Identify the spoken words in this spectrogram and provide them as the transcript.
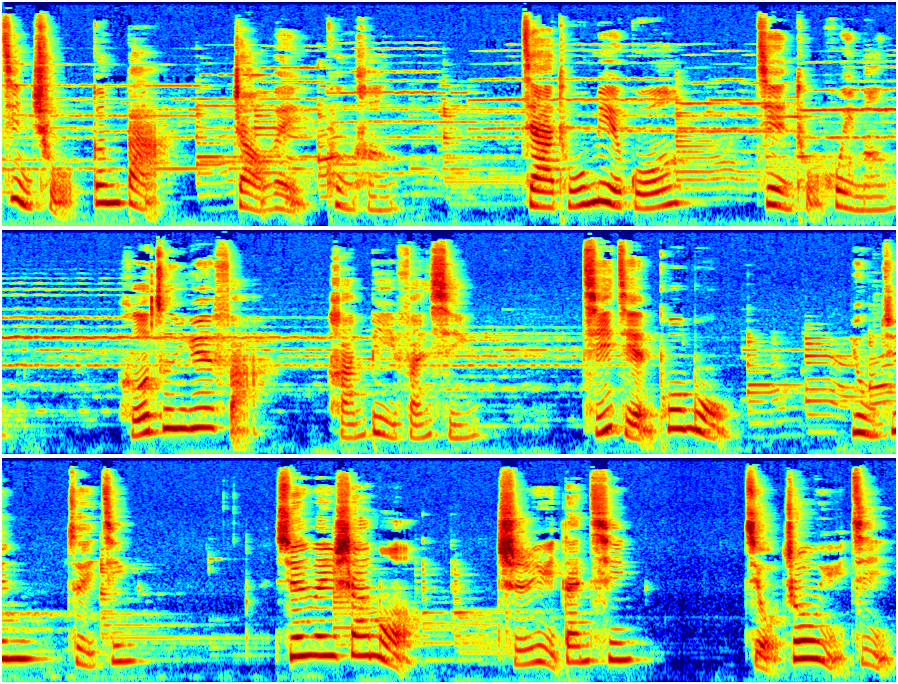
晋楚更霸，赵魏困衡。假途灭国，建土会盟。何尊约法，韩必繁行。其简颇慕，用君最精。宣威沙漠。池玉丹青，九州雨霁，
